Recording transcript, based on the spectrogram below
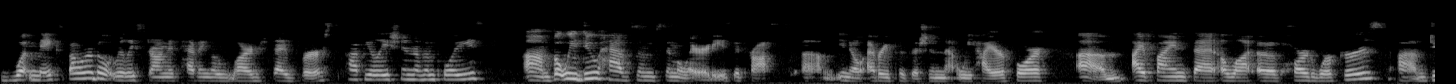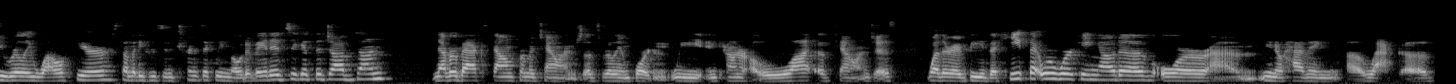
what makes Bauer-Built really strong is having a large, diverse population of employees. Um, but we do have some similarities across, um, you know, every position that we hire for. Um, I find that a lot of hard workers um, do really well here. Somebody who's intrinsically motivated to get the job done never backs down from a challenge. That's really important. We encounter a lot of challenges, whether it be the heat that we're working out of or, um, you know, having a lack of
